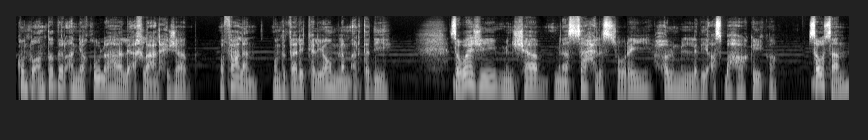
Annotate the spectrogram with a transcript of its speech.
كنت أنتظر أن يقولها لأخلع الحجاب وفعلا منذ ذلك اليوم لم أرتديه. زواجي من شاب من الساحل السوري حلم الذي أصبح حقيقة. سوسن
